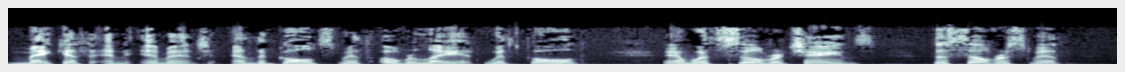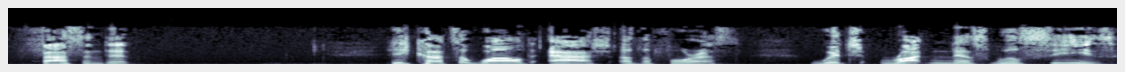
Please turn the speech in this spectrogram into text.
maketh an image, and the goldsmith overlay it with gold, and with silver chains the silversmith fastened it. He cuts a wild ash of the forest, which rottenness will seize.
